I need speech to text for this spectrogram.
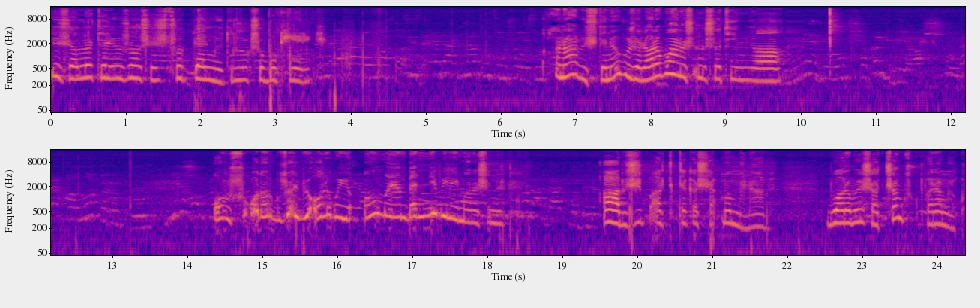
İnşallah televizyon sesi çok gelmiyordur yoksa bok yerik. Lan abi işte ne güzel araba anasını satayım ya. Şu kadar güzel bir arabayı almayan ben ne bileyim anasını. Abi artık takas yapmam ben abi. Bu arabayı satacağım çünkü param yok.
